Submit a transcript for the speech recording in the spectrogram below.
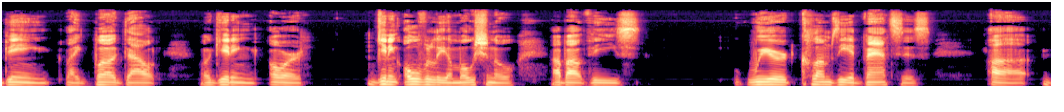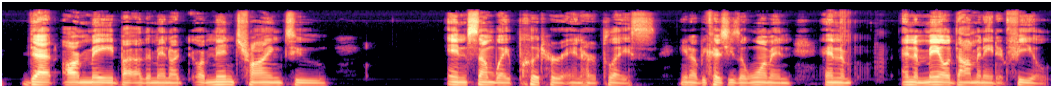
being like bugged out or getting or getting overly emotional about these weird clumsy advances uh, that are made by other men or, or men trying to in some way put her in her place you know because she's a woman in a, in a male dominated field.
